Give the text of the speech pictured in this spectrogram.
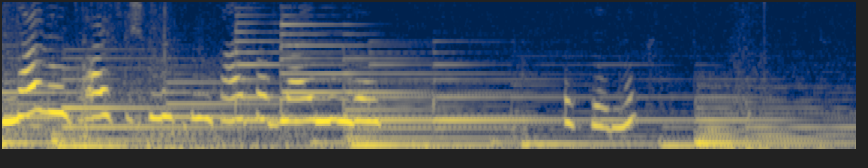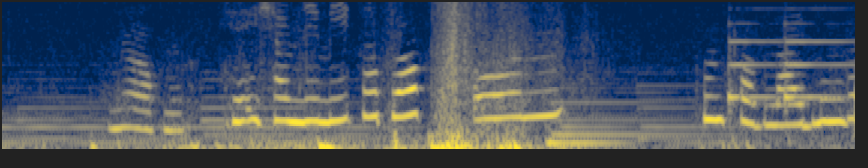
39 Münzen, drei verbleibende. Das wird nix. Mir auch nicht. Okay, ich habe eine Mega-Box und fünf verbleibende.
